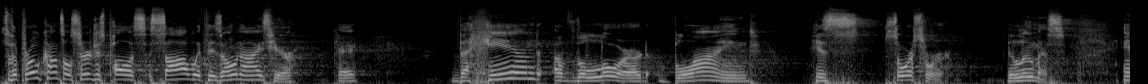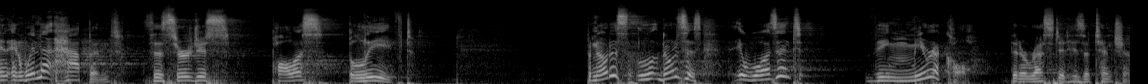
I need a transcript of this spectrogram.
So the proconsul Sergius Paulus saw with his own eyes here, okay, the hand of the Lord blind his sorcerer, Elymas. And, and when that happened, says Sergius Paulus believed. But notice, notice this it wasn't the miracle that arrested his attention.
